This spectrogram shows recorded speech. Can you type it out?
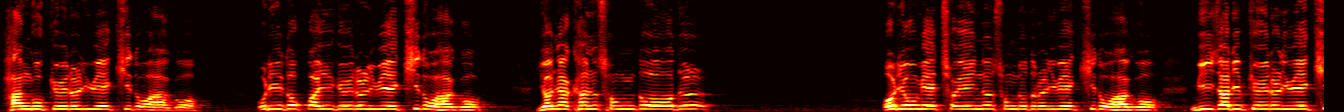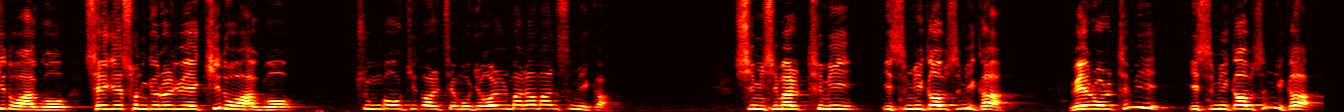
한국 교회를 위해 기도하고 우리 독바이 교회를 위해 기도하고 연약한 성도들 어려움에 처해 있는 성도들을 위해 기도하고 미자립 교회를 위해 기도하고 세계 선교를 위해 기도하고 중보 기도할 제목이 얼마나 많습니까? 심심할 틈이 있습니까 없습니까? 외로울 틈이 있습니까 없습니까?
